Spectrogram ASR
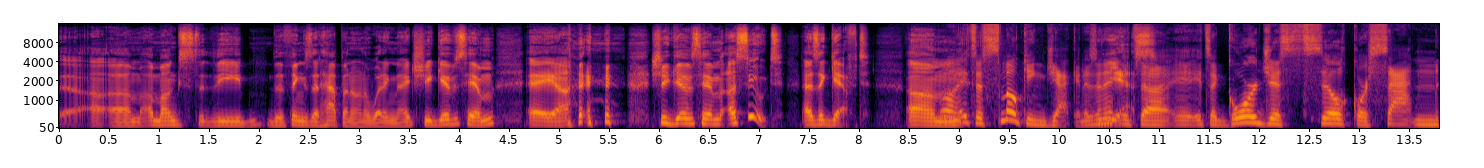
uh, um, amongst the the things that happen on a wedding night, she gives him a uh, she gives him a suit as a gift. Um, Well, it's a smoking jacket, isn't it? Yes. It's a it's a gorgeous silk or satin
